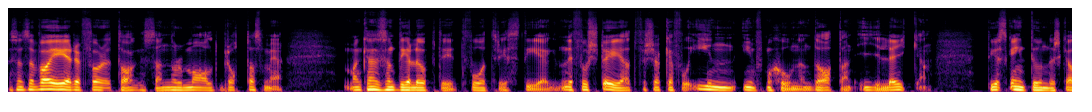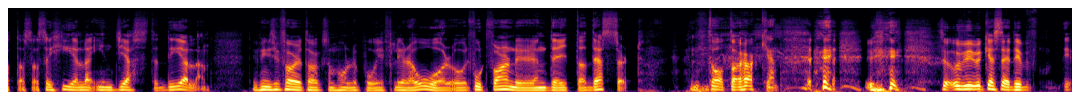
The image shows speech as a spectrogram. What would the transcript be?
så vad är det företag som normalt brottas med? Man kan liksom dela upp det i två, tre steg. Det första är att försöka få in informationen, datan, i laken. Det ska inte underskattas, alltså hela ingest-delen. Det finns ju företag som håller på i flera år och fortfarande är det en data desert. dataöken. och vi brukar säga det, det,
